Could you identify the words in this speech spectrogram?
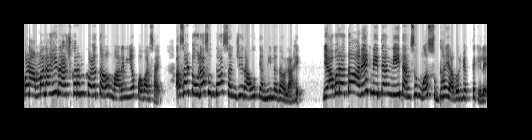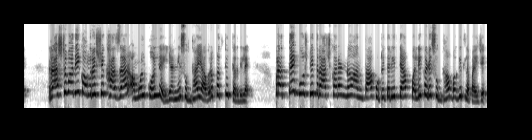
पण आम्हालाही राजकारण कळतं माननीय पवार साहेब. असं टोला सुद्धा संजय राऊत यांनी लगावला आहे. यावर आता अनेक नेत्यांनी त्यांचं मत सुद्धा यावर व्यक्त केलंय. राष्ट्रवादी काँग्रेसचे खासदार अमोल कोल्हे यांनी सुद्धा यावर प्रत्युत्तर दिले प्रत्येक गोष्टीत राजकारण न आणता कुठेतरी त्या पलीकडे सुद्धा बघितलं पाहिजे.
